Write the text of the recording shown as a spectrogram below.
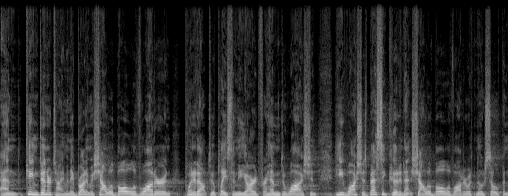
And came dinner time, and they brought him a shallow bowl of water and pointed out to a place in the yard for him to wash. And he washed as best he could in that shallow bowl of water with no soap. And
